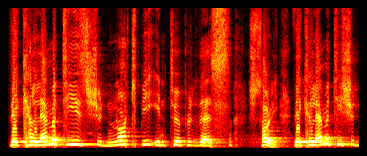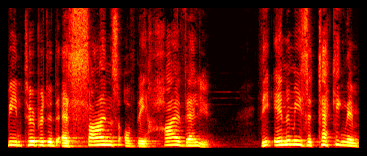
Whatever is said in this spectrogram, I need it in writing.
Their calamities should not be interpreted as, sorry, their calamities should be interpreted as signs of their high value. The enemy's attacking them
